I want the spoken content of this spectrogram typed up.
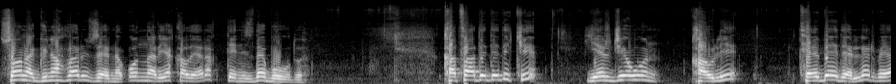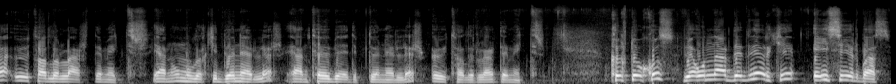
Sonra günahlar üzerine onları yakalayarak denizde boğdu. Katade dedi ki, yerceun kavli tevbe ederler veya öğüt alırlar demektir. Yani umulur ki dönerler, yani tevbe edip dönerler, öğüt alırlar demektir. 49 ve onlar dediler ki ey sihirbaz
